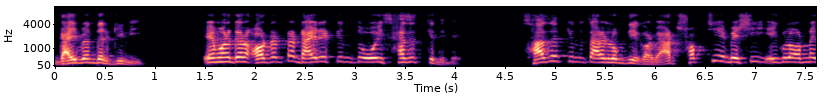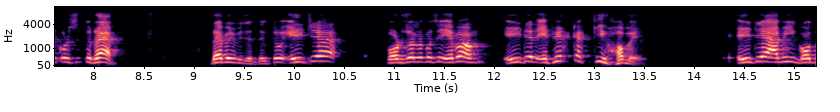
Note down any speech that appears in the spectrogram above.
গাইবান্দের গিনি। এ মনে করেন অর্ডারটা ডাইরেক্ট কিন্তু ওই সাজেদকে দিবে। সাজেদ কিন্তু তার লোক দিয়ে করবে আর সবচেয়ে বেশি এইগুলো অন্যায় করেছে তো র্যাব, র্যাবের ভিতরে তো এইটা পর্যালোচনা করছে এবং এইটার এফেক্টটা কি হবে? এইটা আমি গত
